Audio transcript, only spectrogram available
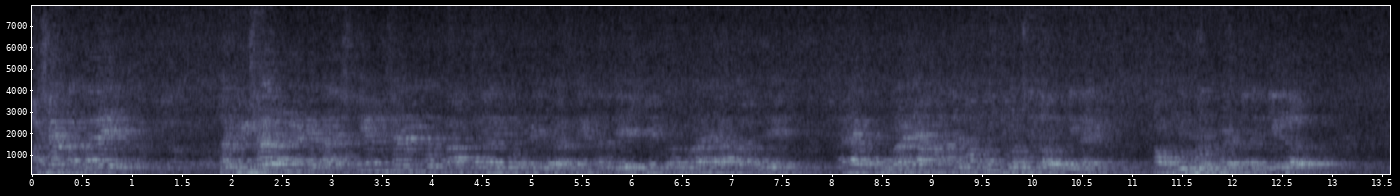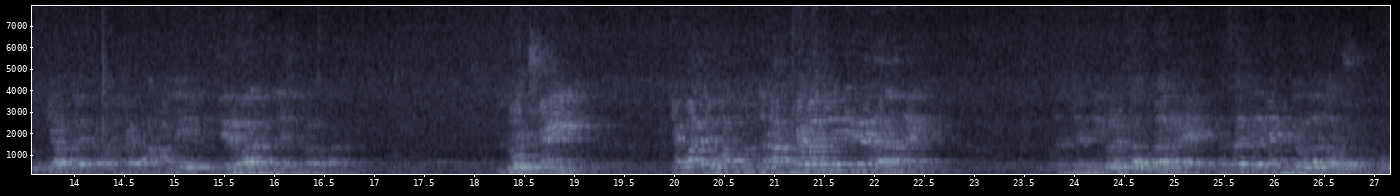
अशा प्रकारे जर विचाराने आणि राजकीय विचाराने जर काम करणारी मंडळी जर असतील तर देश नेमकं कोणाच्या हातामध्ये आहे? आणि आपण कोणाच्या माध्यमातून सुरक्षित आहोत की नाही हा मूलभूत प्रश्न देखील तुमच्या आपल्या समाजामध्ये निर्माण झाल्याशिवाय होणार नाही. लोकशाहीच्या माध्यमातून जर आमच्या बाजूने निर्णय झाला नाही तर चंदीगडचं उदाहरण आहे कसा निर्णय फिरवला जाऊ शकतो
